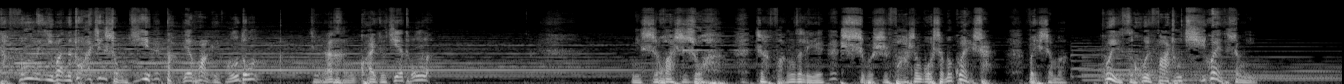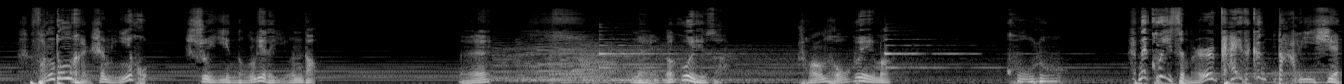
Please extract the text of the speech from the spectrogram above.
他疯了一般的抓起手机打电话给房东，竟然很快就接通了。你实话实说，这房子里是不是发生过什么怪事儿？为什么柜子会发出奇怪的声音？房东很是迷糊，睡意浓烈的疑问道：“哎，哪个柜子？床头柜吗？”咕噜，那柜子门开得更大了一些。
